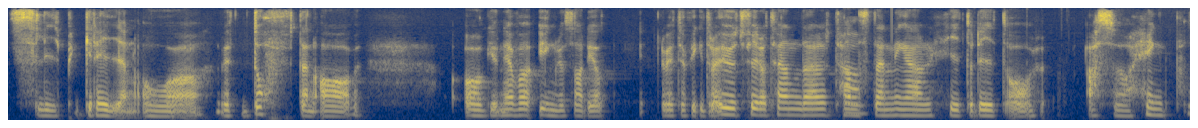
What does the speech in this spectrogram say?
slipgrejen och vet, doften av... Och när jag var yngre så hade jag, du vet, jag fick dra ut fyra tänder, tandställningar hit och dit och alltså hängt på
